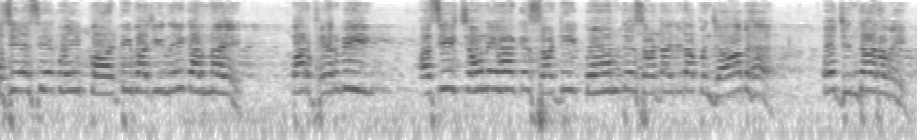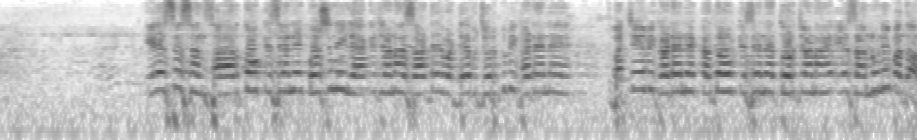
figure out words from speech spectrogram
ਅਸੀਂ ਐਸੀ ਕੋਈ ਪਾਰਟੀਬਾਜ਼ੀ ਨਹੀਂ ਕਰਨਾ ਏ ਪਰ ਫਿਰ ਵੀ ਅਸੀਂ ਚਾਹੁੰਦੇ ਹਾਂ ਕਿ ਸਾਡੀ ਕੌਮ ਤੇ ਸਾਡਾ ਜਿਹੜਾ ਪੰਜਾਬ ਹੈ, ਉਹ ਜਿੰਦਾ ਰਹੇ। ਇਸ ਸੰਸਾਰ ਤੋਂ ਕਿਸੇ ਨੇ ਕੁਝ ਨਹੀਂ ਲੈ ਕੇ ਜਾਣਾ, ਸਾਡੇ ਵੱਡੇ ਬਜ਼ੁਰਗ ਵੀ ਖੜੇ ਨੇ, ਬੱਚੇ ਵੀ ਖੜੇ ਨੇ, ਕਦੋਂ ਕਿਸੇ ਨੇ ਤੁਰ ਜਾਣਾ ਇਹ ਸਾਨੂੰ ਨਹੀਂ ਪਤਾ।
